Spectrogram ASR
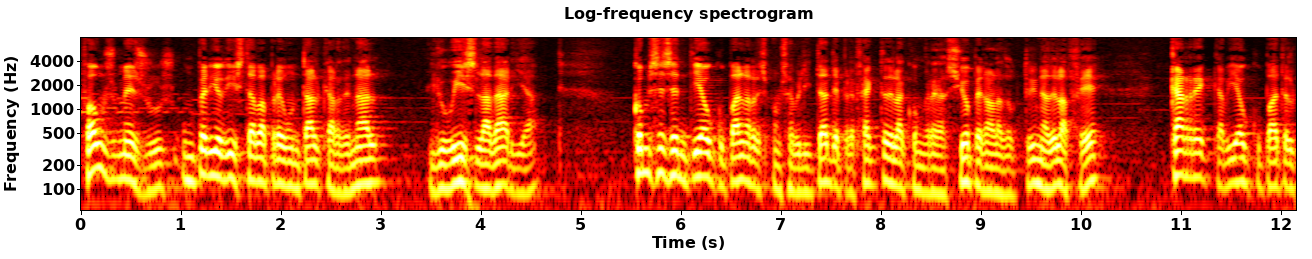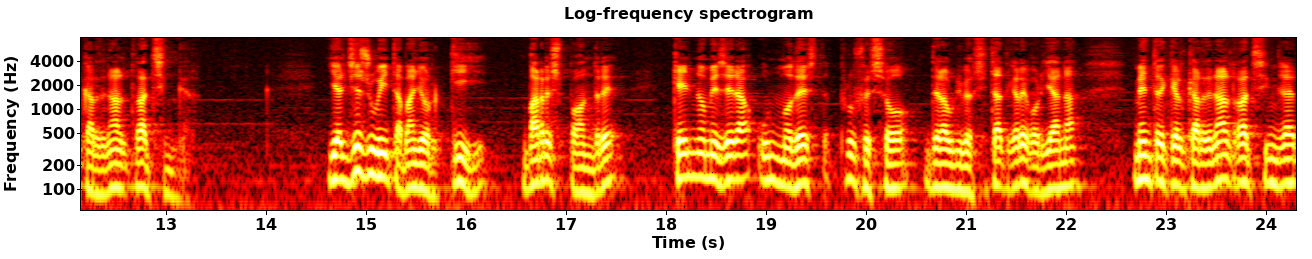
Fa uns mesos, un periodista va preguntar al cardenal Lluís Ladària com se sentia ocupant la responsabilitat de prefecte de la Congregació per a la Doctrina de la Fe càrrec que havia ocupat el cardenal Ratzinger. I el jesuïta mallorquí va respondre que ell només era un modest professor de la Universitat Gregoriana, mentre que el cardenal Ratzinger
